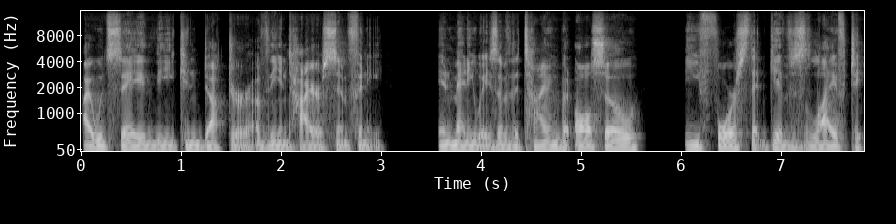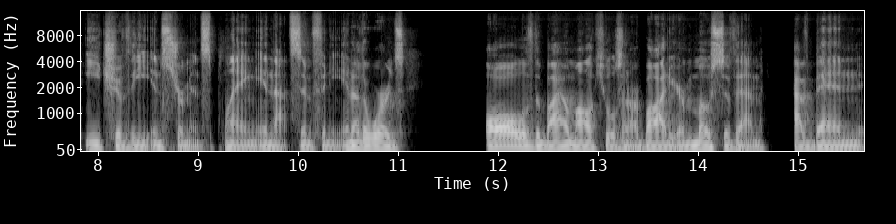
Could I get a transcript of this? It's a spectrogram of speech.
i would say the conductor of the entire symphony in many ways of the timing but also the force that gives life to each of the instruments playing in that symphony in other words all of the biomolecules in our body or most of them have been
